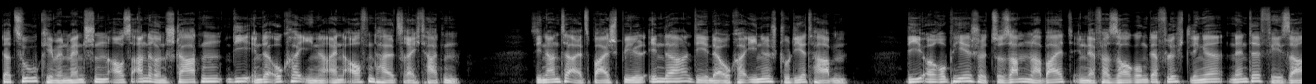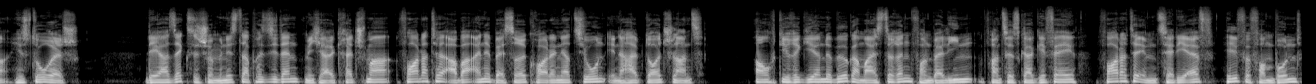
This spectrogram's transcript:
Dazu kämen Menschen aus anderen Staaten, die in der Ukraine ein Aufenthaltsrecht hatten. Sie nannte als Beispiel Inder, die in der Ukraine studiert haben. Die europäische Zusammenarbeit in der Versorgung der Flüchtlinge nannte Feser historisch. Der sächsische Ministerpräsident Michael Kretschmer forderte aber eine bessere Koordination innerhalb Deutschlands. Auch die regierende Bürgermeisterin von Berlin, Franziska Giffey, forderte im ZDF Hilfe vom Bund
